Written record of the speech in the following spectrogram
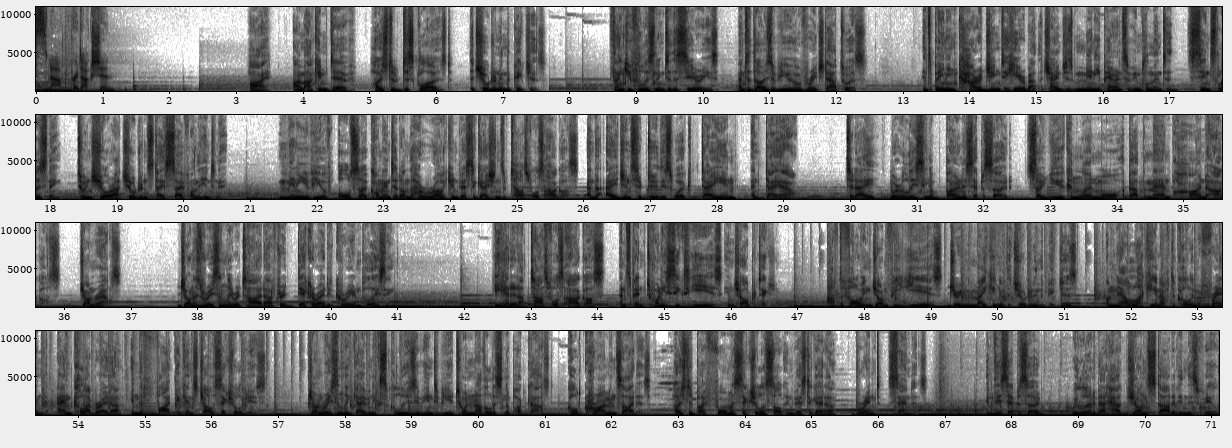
LiSTNR production. Hi, I'm Akim Dev, host of Disclosed The Children in the Pictures. Thank you for listening to the series and to those of you who have reached out to us. It's been encouraging to hear about the changes many parents have implemented since listening to ensure our children stay safe on the internet. Many of you have also commented on the heroic investigations of Task Force Argos and the agents who do this work day in and day out. Today, we're releasing a bonus episode so you can learn more about the man behind Argos, Jon Rouse. Jon has recently retired after a decorated career in policing. He headed up Task Force Argos and spent 26 years in child protection. After following Jon for years during the making of the children in the pictures, I'm now lucky enough to call him a friend and collaborator in the fight against child sexual abuse. Jon recently gave an exclusive interview to another LiSTNR podcast called Crime Insiders, hosted by former sexual assault investigator Brent Sanders. In this episode, we learn about how Jon started in this field,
